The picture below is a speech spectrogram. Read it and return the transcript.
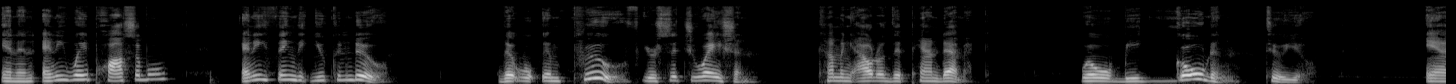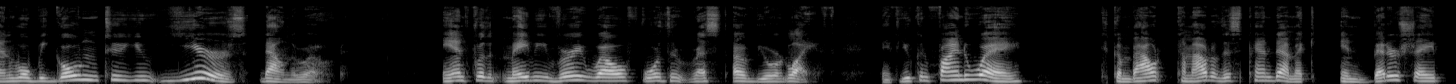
and in any way possible, anything that you can do that will improve your situation coming out of the pandemic will be golden to you and will be golden to you years down the road and for the, maybe very well for the rest of your life. If you can find a way to come out come out of this pandemic in better shape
